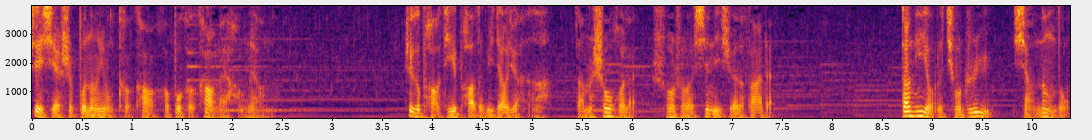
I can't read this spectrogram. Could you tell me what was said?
这些是不能用可靠和不可靠来衡量的。这个跑题跑得比较远啊，咱们收回来说说心理学的发展。当你有了求知欲，想弄懂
